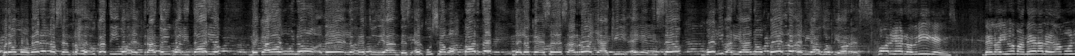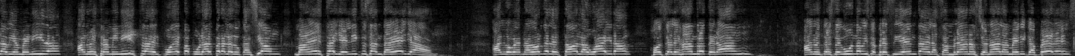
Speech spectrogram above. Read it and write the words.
promover en los centros educativos el trato igualitario de cada uno de los estudiantes. Escuchamos parte de lo que se desarrolla aquí en el Liceo Bolivariano Pedro Elías Gutiérrez. Jorge Rodríguez. De la misma manera le damos la bienvenida a nuestra ministra del Poder Popular para la Educación, maestra Yelix Santaella, al gobernador del estado de La Guaira, José Alejandro Terán, a nuestra segunda vicepresidenta de la Asamblea Nacional, América Pérez,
